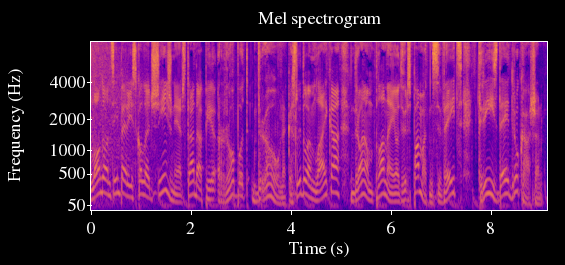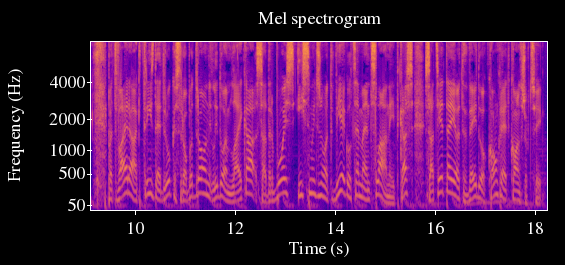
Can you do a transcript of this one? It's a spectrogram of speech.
Londonas Impērijas koledžas inženieris strādā pie robota drona, kas lidojuma laikā dronam planējot virs pamatnes veids 3D drukāšanu. Pat vairāk 3D drukas robotdroni lidojuma laikā sadarbojas, izsmidzinot vieglu cementu slānīti, kas, sacietējot, veido konkrētu konstrukciju.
